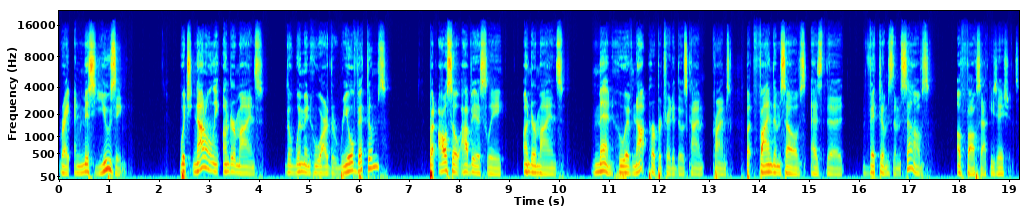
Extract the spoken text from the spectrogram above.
right, and misusing, which not only undermines the women who are the real victims, but also obviously undermines men who have not perpetrated those crime, crimes but find themselves as the victims themselves of false accusations.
